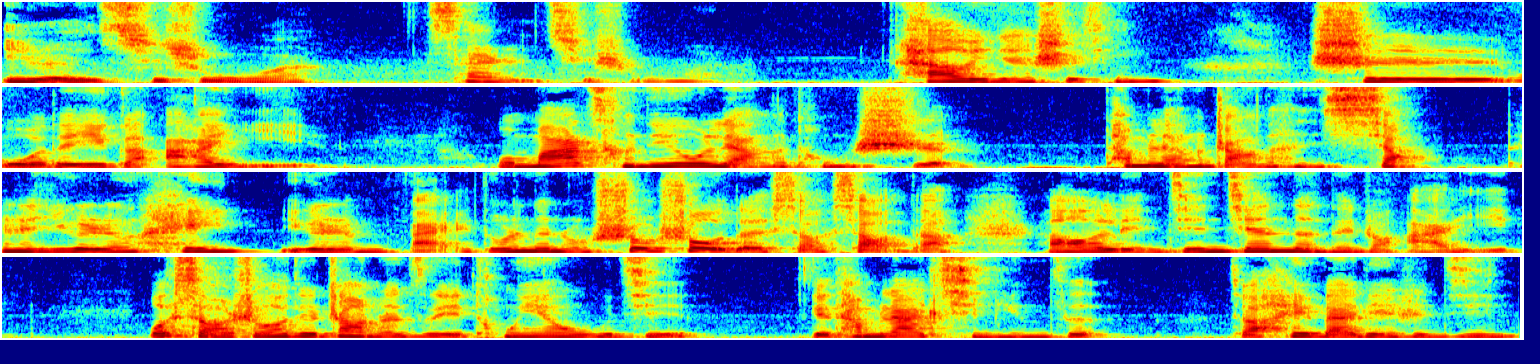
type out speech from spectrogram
一人七十五万，三人七十五万。还有一件事情，是我的一个阿姨，我妈曾经有两个同事，他们两个长得很像，但是一个人黑，一个人白，都是那种瘦瘦的小小的，然后脸尖尖的那种阿姨。我小时候就仗着自己童言无忌，给他们俩起名字叫黑白电视机。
